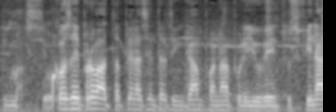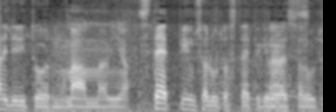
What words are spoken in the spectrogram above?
il massimo. Cosa hai provato appena sei entrato in campo a Napoli Juventus? Finali di ritorno. Mamma mia. Steppi, un saluto a Steppi che vuole il saluto.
